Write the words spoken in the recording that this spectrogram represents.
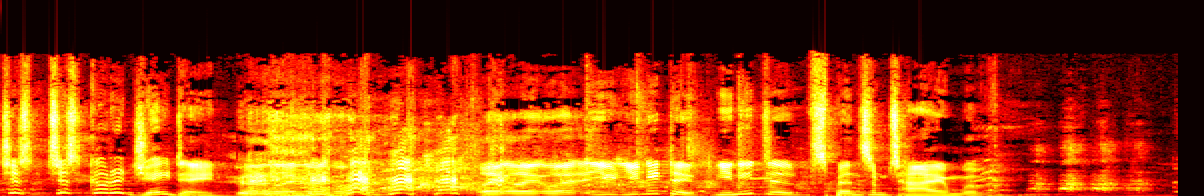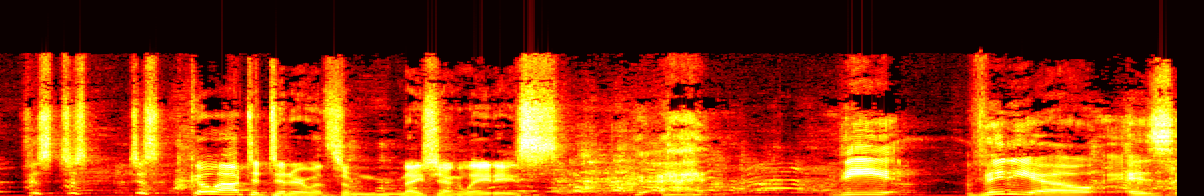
just just go to JDate. Like, like, what- like, what- you, you need to you need to spend some time with just just just go out to dinner with some nice young ladies. the video is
